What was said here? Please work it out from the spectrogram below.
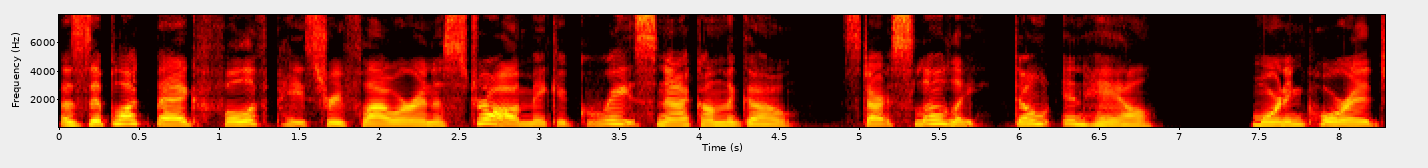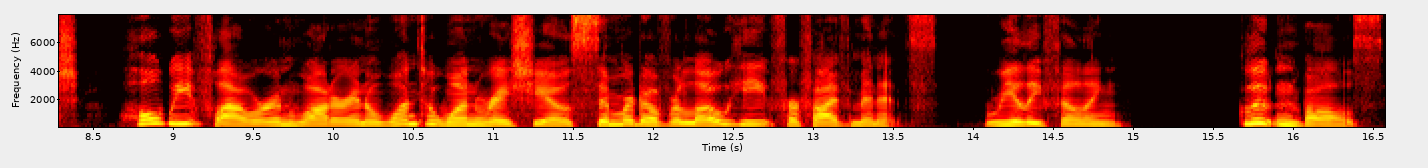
A Ziploc bag full of pastry flour and a straw make a great snack on the go. Start slowly, don't inhale. Morning porridge. Whole wheat flour and water in a 1 to 1 ratio simmered over low heat for 5 minutes. Really filling. Gluten balls.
